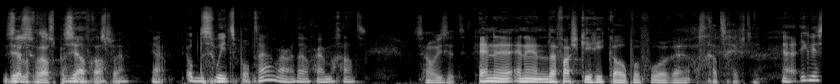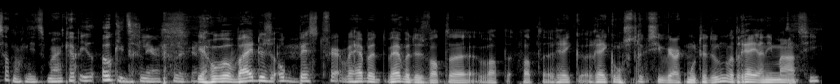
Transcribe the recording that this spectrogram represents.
Zelf raspen. Zelf raspen. Ja. Op de sweet spot, hè, waar we het over hebben gehad. Zo is het. En, eh, en een lavash kiri kopen voor eh, als het gaat schiften. Ja, ik wist dat nog niet, maar ik heb ook iets geleerd, gelukkig. Ja, hoewel wij dus ook best ver... We hebben, we hebben dus wat, eh, wat, wat rec- reconstructiewerk moeten doen, wat reanimatie.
